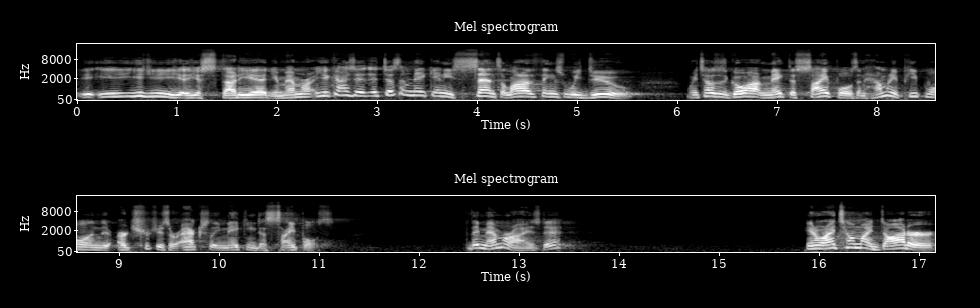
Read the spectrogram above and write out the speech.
You, you, you, you study it, you memorize. It. You guys, it, it doesn't make any sense. A lot of the things we do when he tells us to go out and make disciples, and how many people in the, our churches are actually making disciples? They memorized it. You know, when I tell my daughter,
